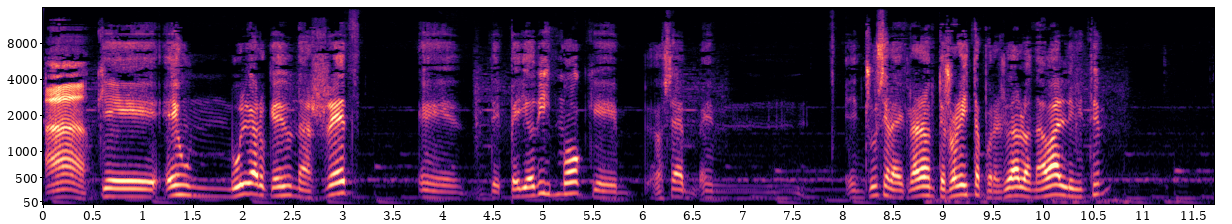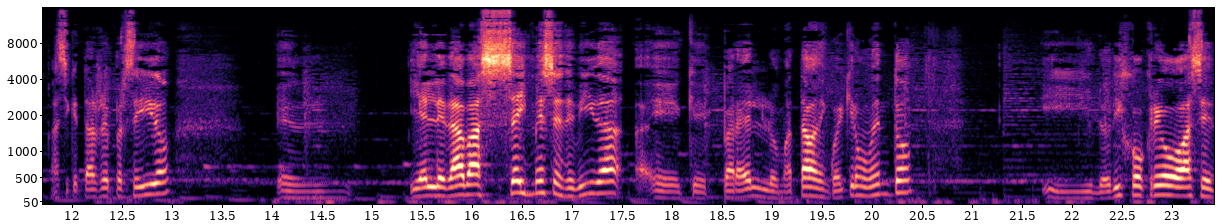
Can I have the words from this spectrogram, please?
Ah, que es un búlgaro que es de una red eh, de periodismo que, o sea, en, en Rusia la declararon terrorista por ayudarlo a Navalny, ¿viste? Así que está re perseguido. Y él le daba seis meses de vida, eh, que para él lo mataban en cualquier momento. Y lo dijo, creo, hace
